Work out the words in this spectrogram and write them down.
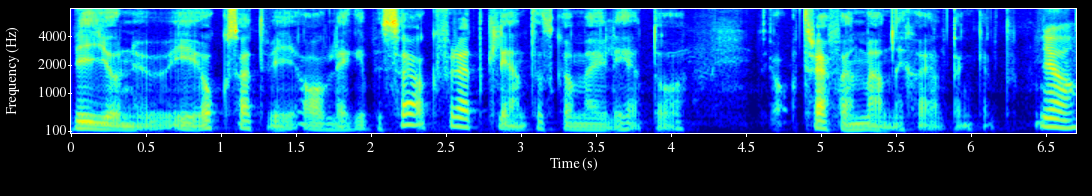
vi gör nu är också att vi avlägger besök för att klienten ska ha möjlighet att ja, träffa en människa helt enkelt. Ja.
